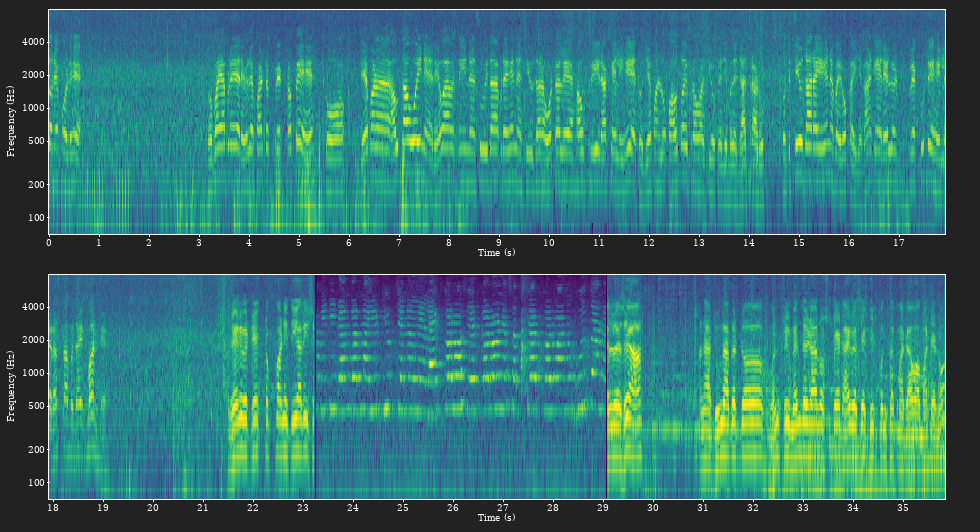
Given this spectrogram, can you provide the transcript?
પહેલો રેકોર્ડ છે. તો ભાઈ આપણે રેલવે ફાટક ટ્રેક ટપે છે. તો જે પણ આવતા હોય ને રહેવાની ને સુવિધા આપણે છે ને શિવધારા હોટલે હાવ ફ્રી રાખેલી છે. તો જે પણ લોકો આવતા હોય પ્રવાસીઓ કે જે બધા જાત્રાળુ તો તે શિવધારા એ છે ને ભાઈ રોકાઈ જાય. કારણ કે રેલવે ટ્રેક તૂટે છે એટલે રસ્તા બધા બંધ છે. રેલવે ટ્રેક ટપવાની તૈયારી છે. પીડી ડાંગરના YouTube ચેનલને લાઈક કરો શેર કરો અને સબસ્ક્રાઇબ કરવાનું ભૂલતા નહીં. રેલવે છે આ. અને આ જુનાગઢ વંથલી મેંદરડાનો સ્ટેટ હાઈવે છે ગીર પંથકમાં જવા માટેનો.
